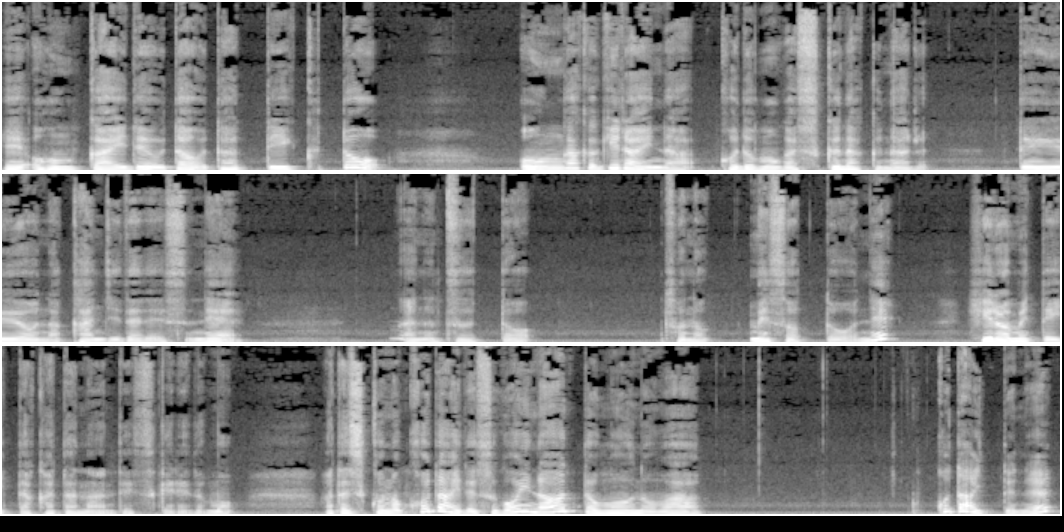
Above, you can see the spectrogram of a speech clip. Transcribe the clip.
え音階で歌を歌っていくと、音楽嫌いな子供が少なくなるっていうような感じでですね、あの、ずっと、そのメソッドをね、広めていった方なんですけれども、私この古代ですごいなって思うのは、古代ってね、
